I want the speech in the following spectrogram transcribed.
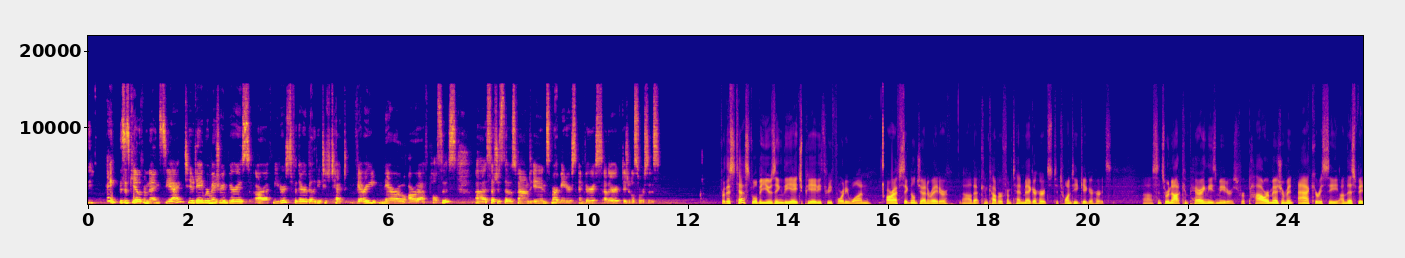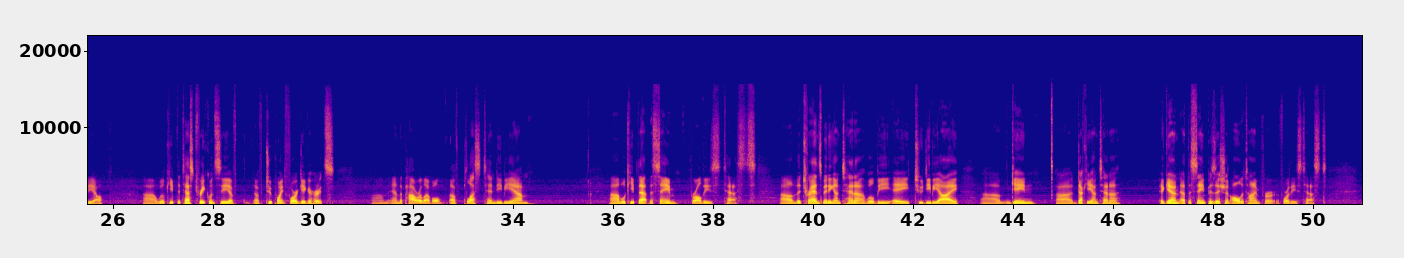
Hey, this is Kayla from 9CI. Today we're measuring various RF meters for their ability to detect very narrow RF pulses, uh, such as those found in smart meters and various other digital sources. For this test, we'll be using the HP8341 RF signal generator uh, that can cover from 10 megahertz to 20 gigahertz. Uh, since we're not comparing these meters for power measurement accuracy on this video, uh, we'll keep the test frequency of of 2.4 gigahertz um, and the power level of plus 10 dBm. Uh, we'll keep that the same for all these tests. Uh, the transmitting antenna will be a 2 dBi um, gain uh, ducky antenna, again at the same position all the time for, for these tests.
